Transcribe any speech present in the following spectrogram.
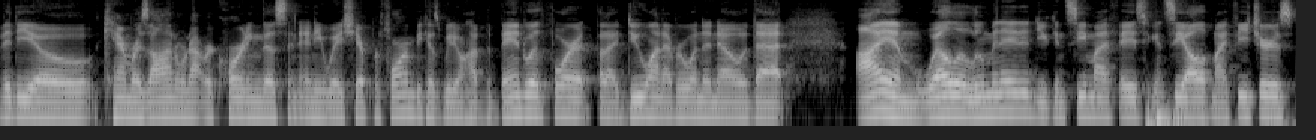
video cameras on. We're not recording this in any way, shape, or form because we don't have the bandwidth for it. But I do want everyone to know that I am well illuminated. You can see my face. You can see all of my features.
